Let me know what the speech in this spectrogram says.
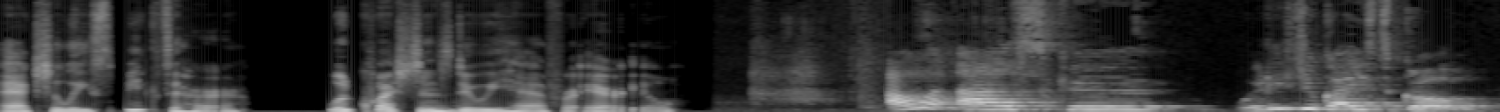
actually speak to her? What questions do we have for Ariel? I would ask her, Where did you guys go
